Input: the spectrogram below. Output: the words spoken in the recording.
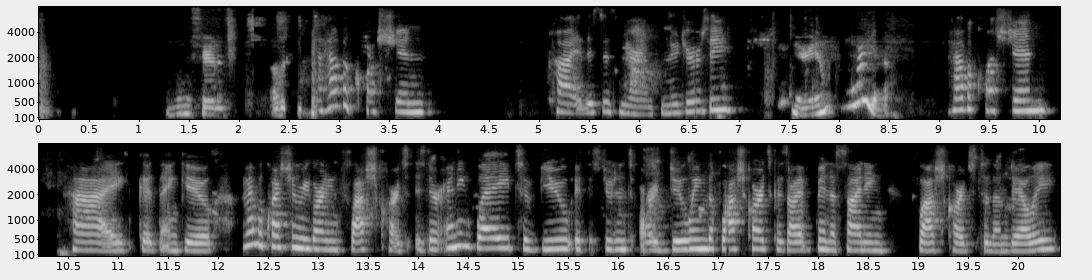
I'm going to share this other. I have a question. Hi, this is Miriam from New Jersey. Miriam, how are you? I have a question. Hi, good, thank you. I have a question regarding flashcards. Is there any way to view if the students are doing the flashcards? Because I've been assigning flashcards to them daily.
